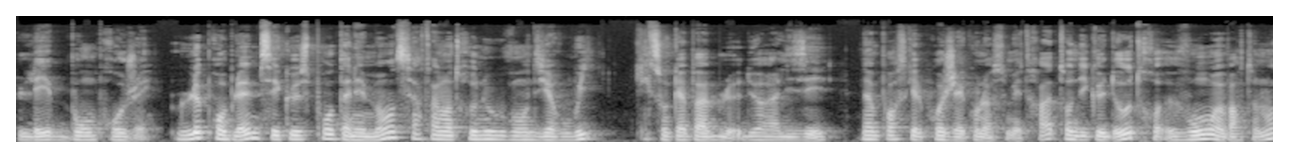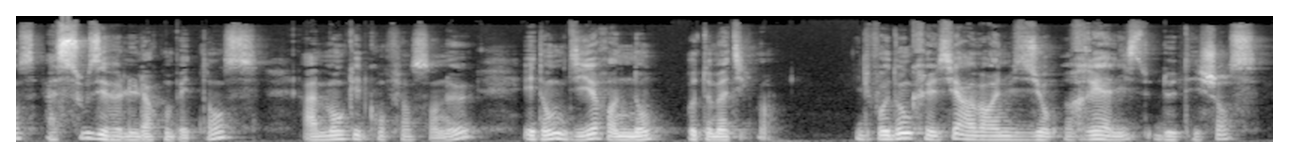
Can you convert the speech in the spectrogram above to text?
les bons projets. Le problème, c'est que spontanément, certains d'entre nous vont dire oui, qu'ils sont capables de réaliser n'importe quel projet qu'on leur soumettra, tandis que d'autres vont avoir tendance à sous-évaluer leurs compétences, à manquer de confiance en eux, et donc dire non automatiquement. Il faut donc réussir à avoir une vision réaliste de tes chances,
